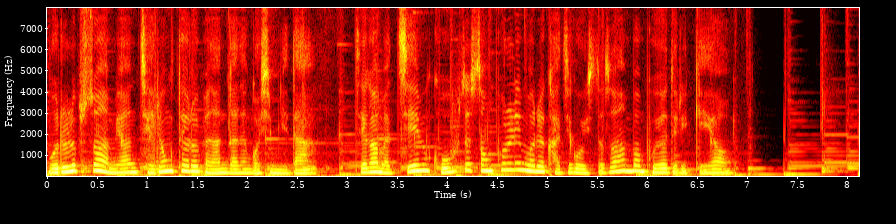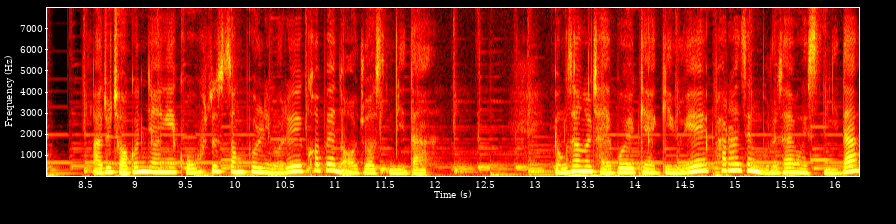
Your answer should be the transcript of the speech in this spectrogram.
물을 흡수하면 젤 형태로 변한다는 것입니다. 제가 마침 고흡수성 폴리머를 가지고 있어서 한번 보여드릴게요. 아주 적은 양의 고흡수성 폴리머를 컵에 넣어 주었습니다. 영상을 잘 보이게 하기 위해 파란색 물을 사용했습니다.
